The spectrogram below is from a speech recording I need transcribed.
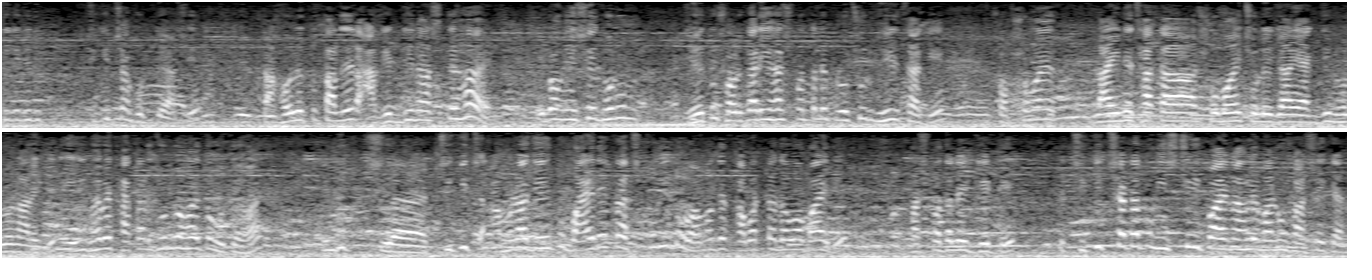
থেকে যদি চিকিৎসা করতে আসে, তাহলে তো তাদের আগের দিন আসতে হয় এবং এসে ধরুন যেহেতু সরকারি হাসপাতালে প্রচুর ভিড় থাকে, সবসময় লাইনে থাকা, সময় চলে যায়, একদিন হলো না আরেকদিন, এইভাবে থাকার জন্য হয়তো হতে হয়। কিন্তু চিকিৎসা, আমরা যেহেতু বাইরে কাজ করি তো, আমাদের খাবারটা দেওয়া বাইরে, হাসপাতালের গেটে চিকিৎসাটা তো নিশ্চয়ই পায় না হলে মানুষ আসে কেন?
